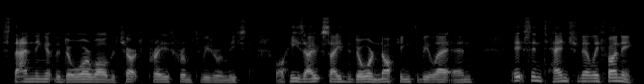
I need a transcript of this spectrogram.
standing at the door while the church prays for him to be released, while he's outside the door knocking to be let in. It's intentionally funny.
